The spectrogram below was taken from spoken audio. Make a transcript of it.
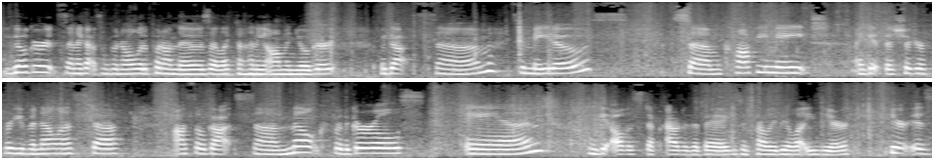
yogurts and I got some granola to put on those. I like the honey almond yogurt. We got some tomatoes, some Coffee Mate. I get the sugar-free vanilla stuff. Also got some milk for the girls and we get all this stuff out of the bags. It'd probably be a lot easier. Here is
